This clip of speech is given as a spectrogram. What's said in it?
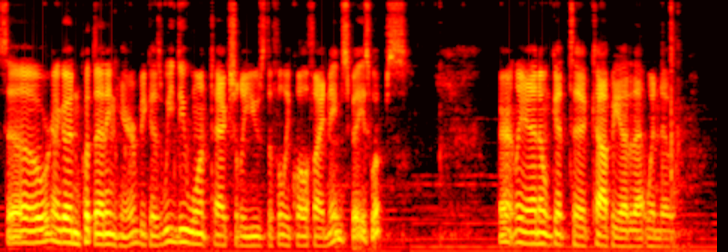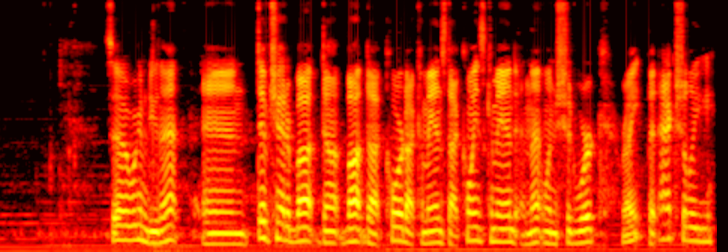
So we're going to go ahead and put that in here, because we do want to actually use the fully qualified namespace. Whoops. Apparently I don't get a copy out of that window. So we're going to do that. And devchatterbot.bot.core.commands.coins command, and that one should work, right? But actually,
